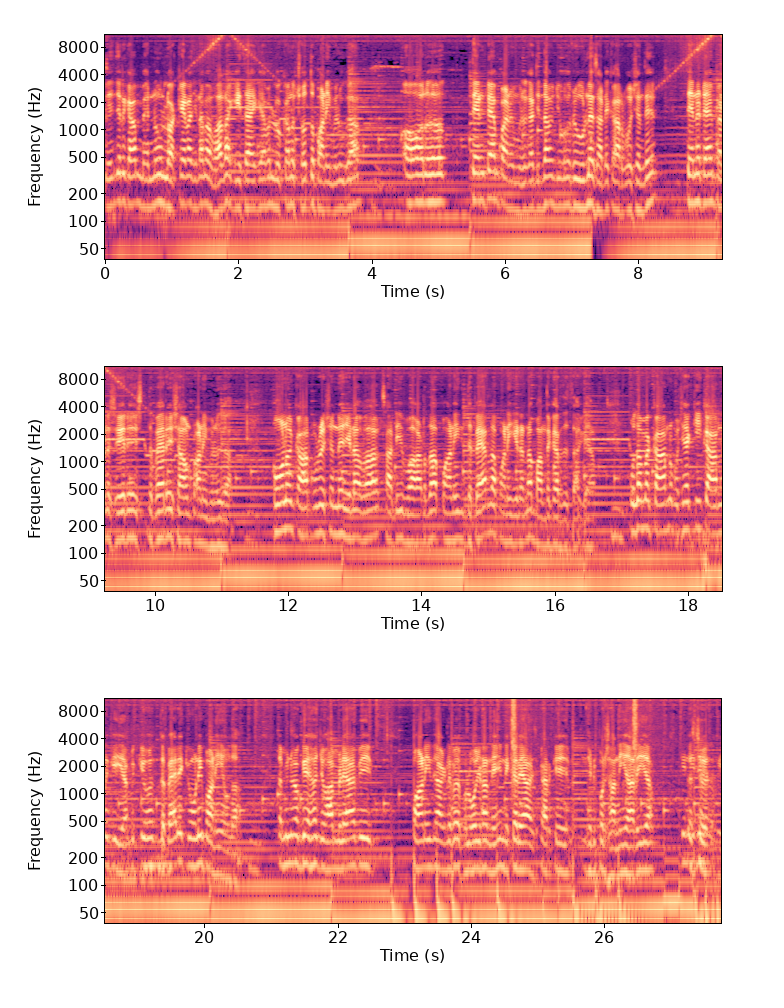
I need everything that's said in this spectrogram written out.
ਮੇਜਰ ਕੰਮ ਮੈਨੂੰ ਲੋਕਾਂ ਨਾਲ ਜਿਹੜਾ ਮੈਂ ਵਾਅਦਾ ਕੀਤਾ ਹੈ ਕਿ ਵੀ ਲੋਕਾਂ ਨੂੰ ਸ਼ੁੱਧ ਪਾਣੀ ਮਿਲੂਗਾ ਔਰ ਤਿੰਨ ਟਾਈਮ ਪਾਣੀ ਮਿਲੂਗਾ। ਜਿੱਦਾਂ ਜੋ ਰੂਲ ਨੇ ਸਾਡੇ ਕਾਰਪੋਰੇਸ਼ਨ ਦੇ, ਤਿੰਨ ਟਾਈਮ ਪਾਣੀ ਸਵੇਰੇ, ਦੁਪਹਿਰੇ, ਸ਼ਾਮ ਪਾਣੀ ਮਿਲੂਗਾ। ਹੁਣ ਕਾਰਪੋਰੇਸ਼ਨ ਨੇ ਜਿਹੜਾ ਵਾ, ਸਾਡੀ ਵਾਰਡ ਦਾ ਪਾਣੀ, ਦੁਪਹਿਰ ਦਾ ਪਾਣੀ ਜਿਹੜਾ ਨਾ ਬੰਦ ਕਰ ਦਿੱਤਾ ਗਿਆ। ਉਹਦਾ ਮੈਂ ਕਾਰਨ ਪੁੱਛਿਆ, ਕੀ ਕਾਰਨ ਕੀ ਆ? ਵੀ ਕਿਉਂ ਦੁਪਹਿਰੇ ਕਿਉਂ ਨਹੀਂ ਪਾਣੀ ਆਉਂਦਾ? ਤਾਂ ਮੈਨੂੰ ਅੱਗੇ ਇਹੋ ਜਵਾਬ ਮਿਲਿਆ ਵੀ ਪਾਣੀ ਦਾ ਅਗਲੇ ਪਾਸੇ ਫਲੋ ਜਿਹੜਾ ਨਹੀਂ ਨਿਕਲ ਰਿਹਾ ਇਸ ਕਰਕੇ ਜਿਹੜੀ ਪਰੇਸ਼ਾਨੀ ਆ ਰਹੀ ਆ। ਕਿੰਨੀ ਦੇਰ ਹੈ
